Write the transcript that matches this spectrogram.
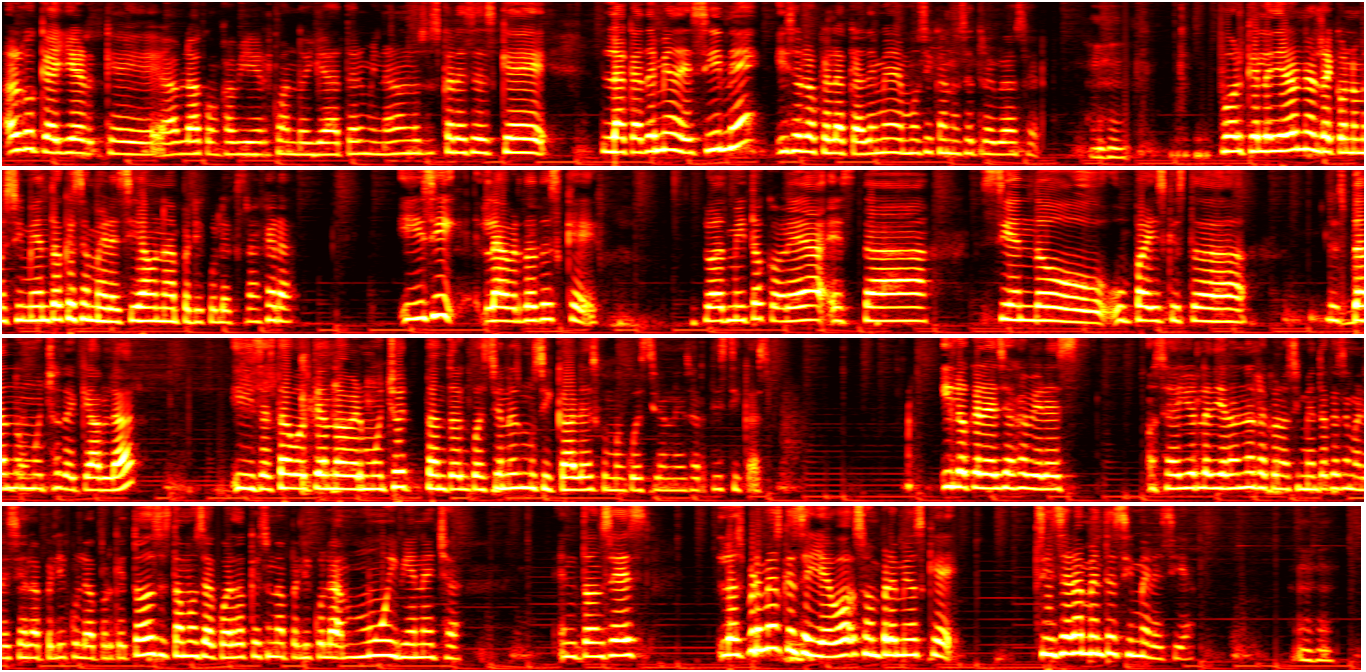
algo que ayer que hablaba con Javier cuando ya terminaron los Oscars es que la Academia de Cine hizo lo que la Academia de Música no se atrevió a hacer. Porque le dieron el reconocimiento que se merecía una película extranjera. Y sí, la verdad es que, lo admito, Corea está siendo un país que está dando mucho de qué hablar y se está volteando a ver mucho, tanto en cuestiones musicales como en cuestiones artísticas. Y lo que le decía a Javier es, o sea, ellos le dieron el reconocimiento que se merecía la película, porque todos estamos de acuerdo que es una película muy bien hecha. Entonces, los premios que se llevó son premios que sinceramente sí merecía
